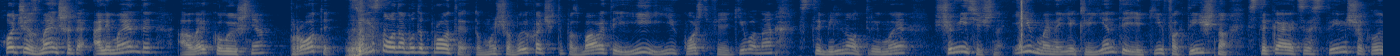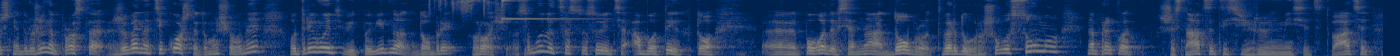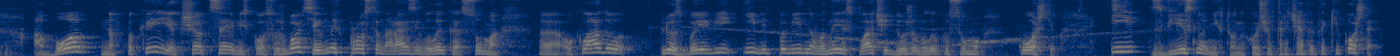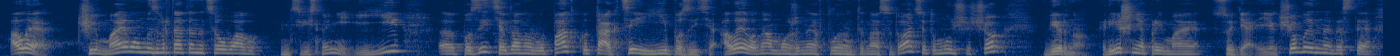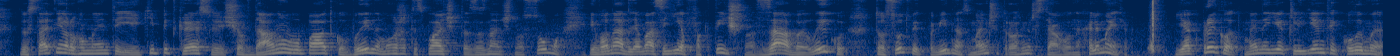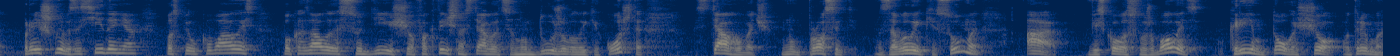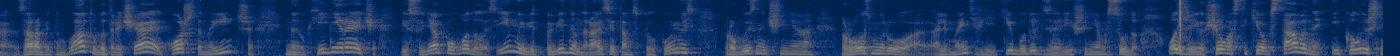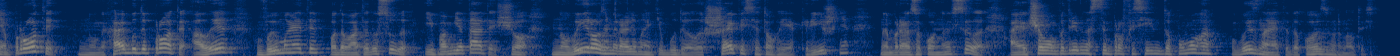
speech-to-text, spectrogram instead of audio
хоче зменшити аліменти, але колишня проти. Звісно, вона буде проти, тому що ви хочете позбавити її її коштів, які вона стабільно отримує щомісячно. І в мене є клієнти, які фактично стикаються з тим, що колишня дружина просто живе на ці кошти, тому що вони отримують відповідно добрі гроші. Особливо це стосується або тих, хто погодився на добру тверду грошову суму, наприклад, 16 тисяч гривень в місяць, 20, або навпаки, якщо це військовослужбовці, в них просто наразі велика сума е, окладу, плюс бойові, і відповідно вони сплачують дуже велику суму коштів. І, звісно, ніхто не хоче втрачати такі кошти. Але чи маємо ми звертати на це увагу? Звісно, ні. Її е, позиція в даному випадку, так, це її позиція, але вона може не вплинути на ситуацію, тому що що? Вірно, рішення приймає суддя. І якщо ви не дасте достатні аргументи, які підкреслюють, що в даному випадку ви не можете сплачувати зазначену суму, і вона для вас є фактично за великою, то суд відповідно зменшить розмір стягуваних аліментів. Як приклад, в мене є клієнти, коли ми прийшли в засідання, поспілкувались, показали судді, що фактично стягуються ну дуже великі кошти. Стягувач ну просить за великі суми, а військовослужбовець, крім того, що отримує заробітну плату, витрачає кошти на інші необхідні речі. І суддя погодилась. І ми відповідно наразі там спілкуємось про визначення розміру аліментів, які будуть за рішенням суду. Отже, якщо у вас такі обставини і колишня проти, ну нехай буде проти, але ви маєте подавати до суду і пам'ятати, що новий розмір аліментів буде лише після того, як рішення набере законної сили. А якщо вам потрібна з цим професійна допомога, ви знаєте до кого звернутись.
